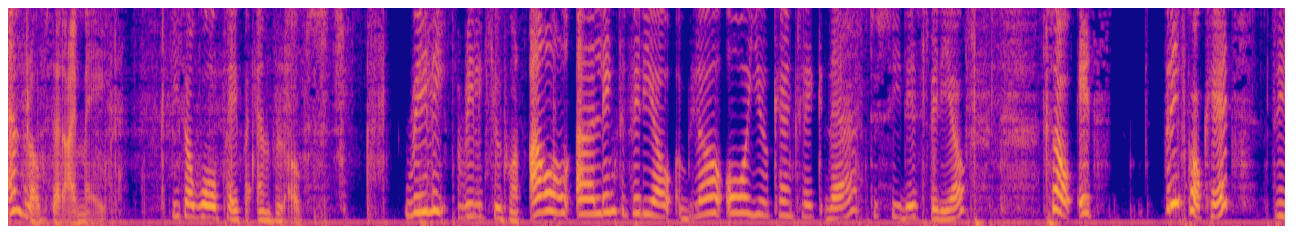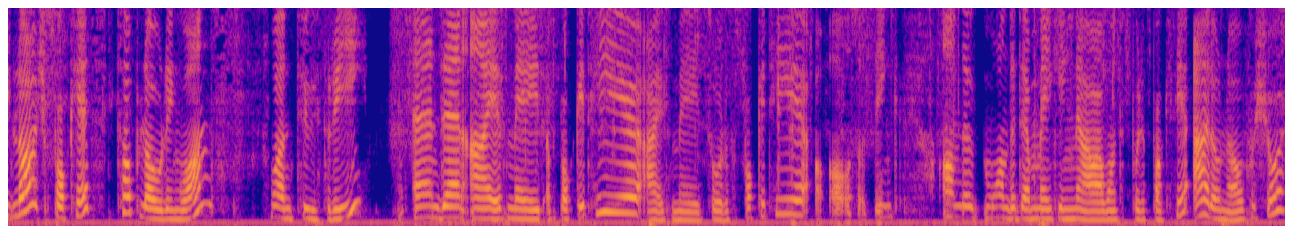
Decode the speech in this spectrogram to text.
envelopes that I made. These are wallpaper envelopes really really cute one. I'll uh, link the video below or you can click there to see this video. So it's three pockets three large pockets top loading ones one two three. And then i have made a pocket here i've made sort of a pocket here. I also think on the one that they're making now i want to put a pocket here. I don't know for sure.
